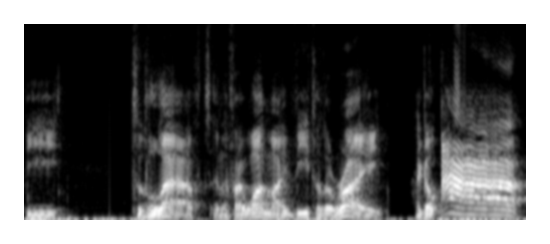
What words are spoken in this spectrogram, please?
B to the left, and if I want my V to the right, I go ah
